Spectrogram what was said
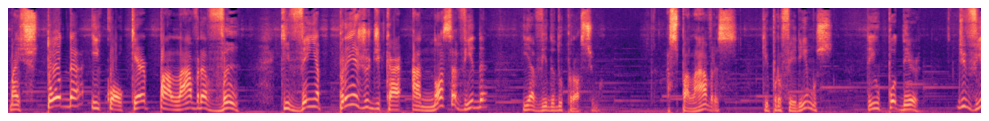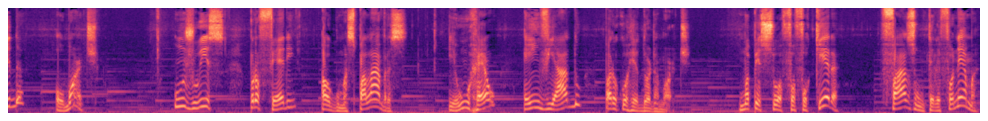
mas toda e qualquer palavra vã que venha prejudicar a nossa vida e a vida do próximo. As palavras que proferimos têm o poder de vida ou morte. Um juiz profere algumas palavras e um réu é enviado para o corredor da morte. Uma pessoa fofoqueira faz um telefonema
